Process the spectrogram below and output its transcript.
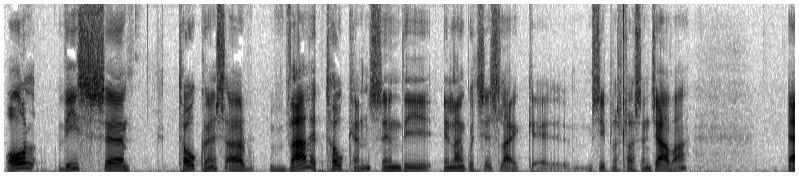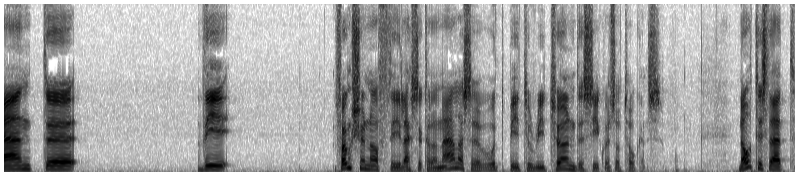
All these uh, tokens are valid tokens in the in languages like uh, C++ and Java and uh, the function of the lexical analysis would be to return the sequence of tokens. Notice that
